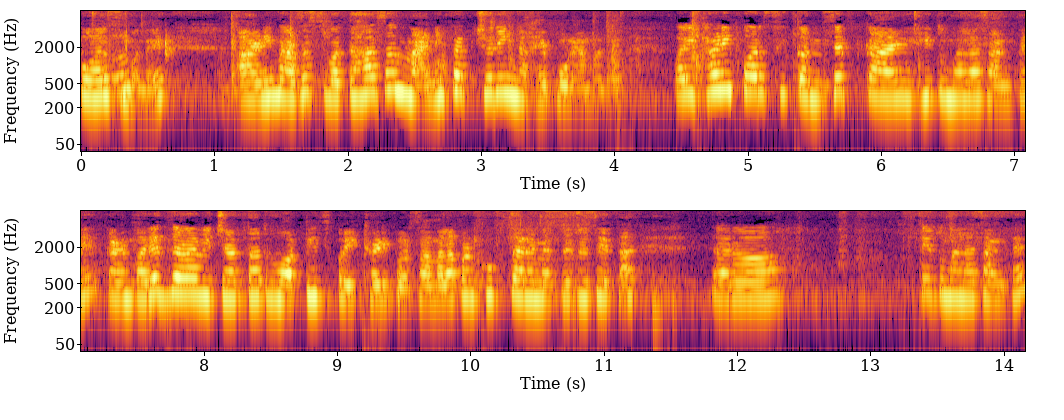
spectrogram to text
पर्समध्ये आणि माझं स्वतःचं मॅन्युफॅक्चरिंग आहे पुण्यामध्ये. पैठणी पर्स ही कन्सेप्ट काय ही तुम्हाला सांगते. कारण बरेच जण विचारतात व्हॉट इज पैठणी पर्स आम्हाला पण खूप सारे मेसेजेस येतात. तर ते तुम्हाला सांगते.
